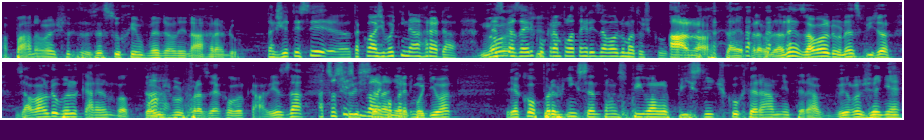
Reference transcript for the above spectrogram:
a pánové šli se Suchým, hledali náhradu. Takže ty jsi eh, taková životní náhrada. No, Dneska za Jirku Krampula, tehdy za Valdu Matušku. Ano, to je pravda. Ne, za Valdu ne, spíš za, za Valdu byl Karel Gott. To Aha. už byl v Praze jako velká hvězda. A co jsi Šli zpíval se na jako něj první? podívat. Jako první jsem tam zpíval písničku, která mě teda vyloženě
